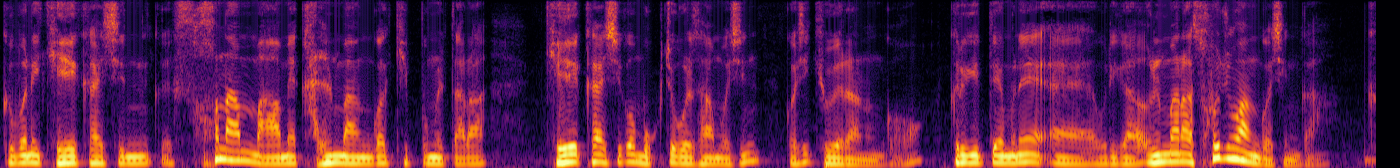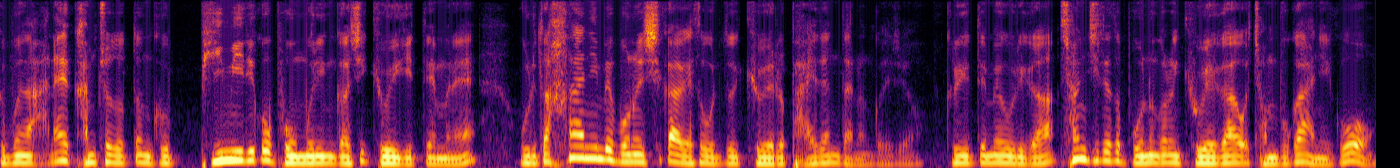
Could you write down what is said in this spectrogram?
그분이 계획하신 그 선한 마음의 갈망과 기쁨을 따라 계획하시고 목적을 삼으신 것이 교회라는 거. 그렇기 때문에 에, 우리가 얼마나 소중한 것인가. 그분 안에 감춰뒀던 그 비밀이고 보물인 것이 교회이기 때문에 우리도 하나님의 보는 시각에서 우리도 교회를 봐야 된다는 거죠. 그렇기 때문에 우리가 현실에서 보는 거는 교회가 전부가 아니고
